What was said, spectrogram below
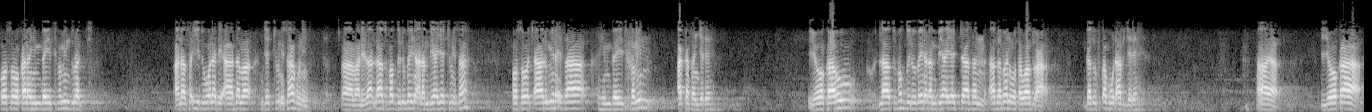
osoo kana hin beeysifamin duratti ana sayyidu waladi aadama jechuun isaa kun maali laa tufaddilu bayna alambiyaa jechuun isaa osoo caalumina isaa hin beeysifamin akkasan jedhe yookaa'u لا تفضل بين الأنبياء يجاسا أدبا وتواضعا قد أفقبوا الأفجره آية يوكا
